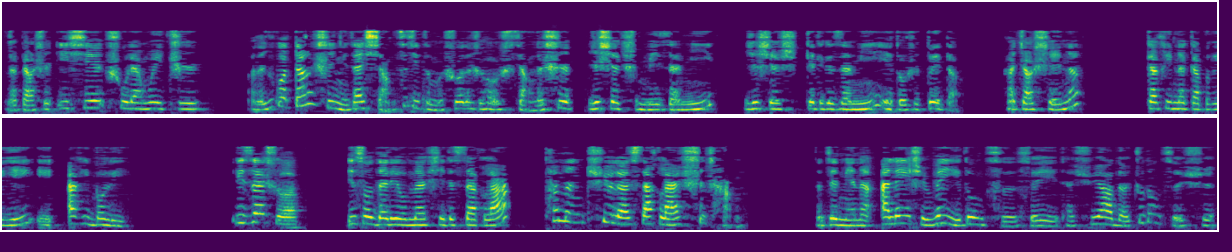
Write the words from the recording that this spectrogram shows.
来表示一些数量未知。啊，那如果当时你在想自己怎么说的时候，想的是 je cherche mes amis，je cherche quelques amis 也都是对的。还找谁呢？Karine Gabriel et Harry Bolly。Lisa 说，ils sont allés au marché de Sarlat，他们去了萨克拉市场。那这里面呢，aller 是谓语动词，所以它需要的助动词是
